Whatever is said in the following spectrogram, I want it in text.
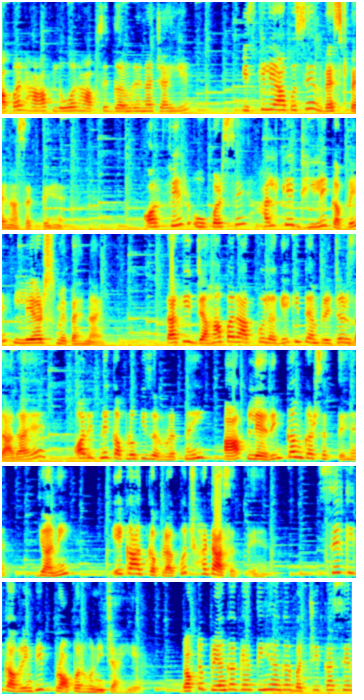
अपर हाफ़, लोअर हाफ़ से गर्म रहना चाहिए। इसके लिए आप उसे वेस्ट पहना सकते हैं। और फिर ऊपर से हल्के ढीले कपड़े लेयर्स में पहनाएँ, ताकि जहाँ पर आपको लगे कि टेम्परेचर ज़्यादा है और इतने कपड़ों की ज़रूरत नहीं, आप लेयरिंग कम कर सकते हैं। यानी एक आध कपड़ा कुछ हटा सकते हैं। सिर की कवरिंग भी प्रॉपर होनी चाहिए। डॉक्टर प्रियंका कहती हैं, अगर बच्चे का सिर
